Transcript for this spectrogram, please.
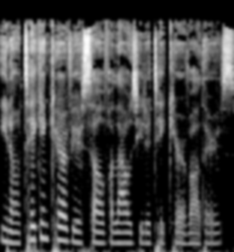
you know, taking care of yourself allows you to take care of others.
